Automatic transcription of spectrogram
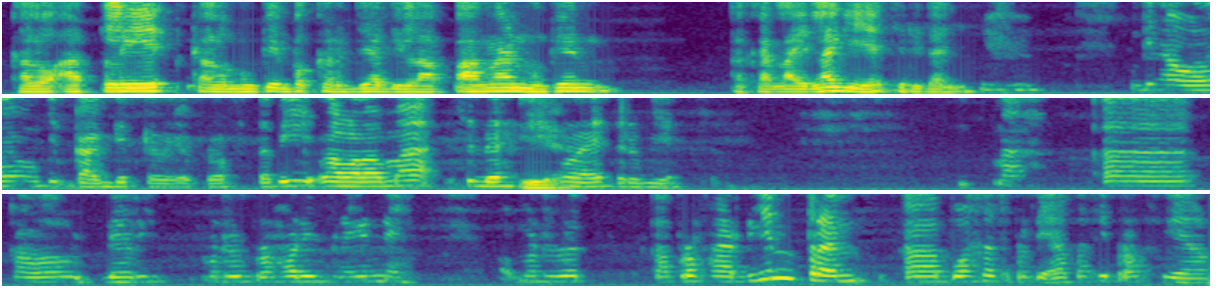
kalau atlet kalau mungkin pekerja di lapangan mungkin akan lain lagi ya ceritanya mungkin awalnya mungkin kaget kali ya prof tapi lama-lama sudah iya. mulai terbiasa nah uh, kalau dari menurut Prof Hardin sendiri nih, menurut uh, Prof Hardin tren uh, puasa seperti apa sih Prof yang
